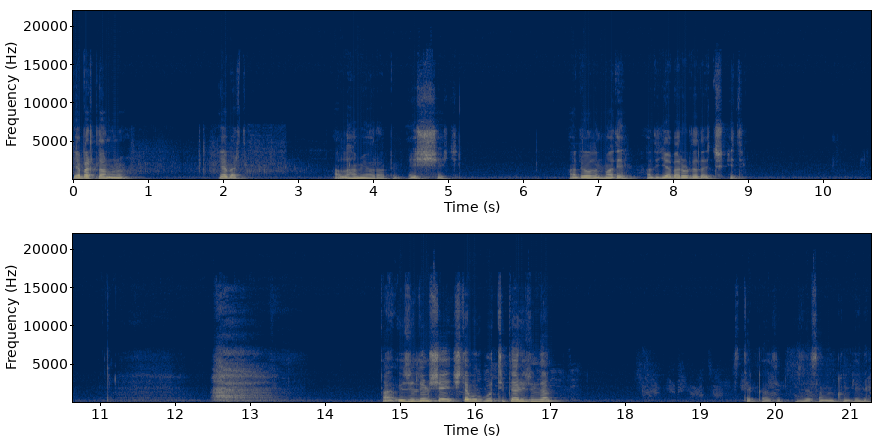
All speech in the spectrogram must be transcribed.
Gebert lan onu. Gebert. Allah'ım ya Rabbim. Eşek. Hadi oğlum hadi. Hadi geber orada da çık git. Ha, üzüldüğüm şey işte bu, bu tipler yüzünden Gazi izlesem uykum geliyor.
